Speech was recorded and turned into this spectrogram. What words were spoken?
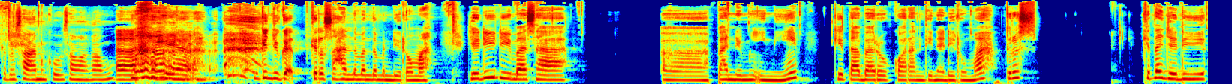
Keresahanku sama kamu. Uh, iya. Mungkin juga keresahan teman-teman di rumah. Jadi di masa uh, pandemi ini kita baru karantina di rumah, terus kita jadi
